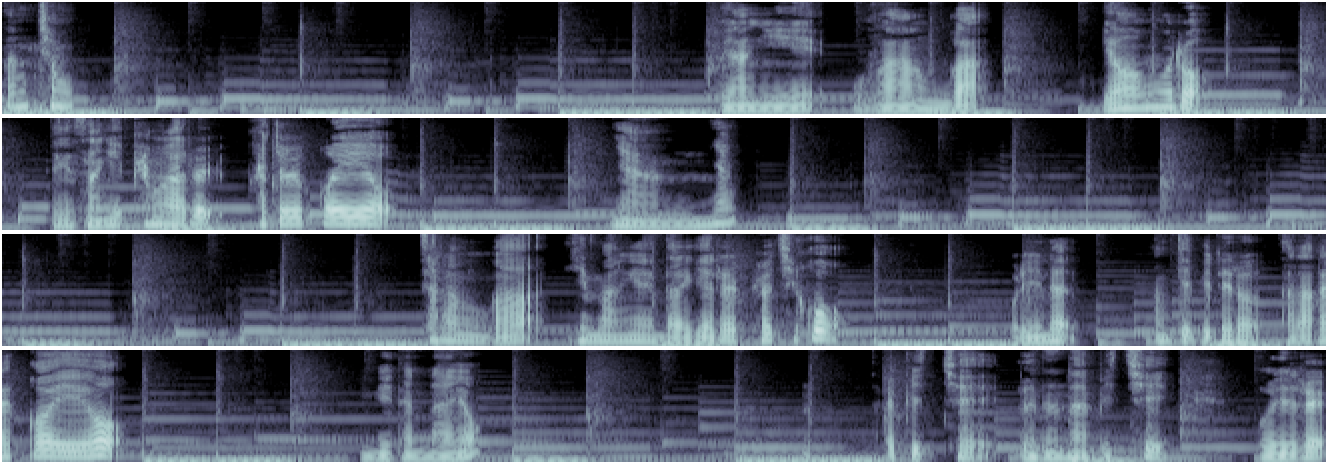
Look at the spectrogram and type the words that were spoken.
땅청. 고양이의 우아함과 귀여움으로 세상의 평화를 가져올 거예요. 냥냥. 사랑과 희망의 날개를 펼치고 우리는 함께 미래로 날아갈 거예요. 준비됐나요? 달빛의 은은한 빛이 우리를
